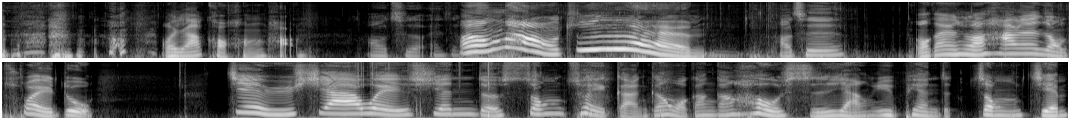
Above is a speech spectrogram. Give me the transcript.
我牙口很好，好好吃哦！哎、这个很好吃哎。好吃，我跟你说，它那种脆度介于虾味鲜的松脆感，跟我刚刚厚实洋芋片的中间。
